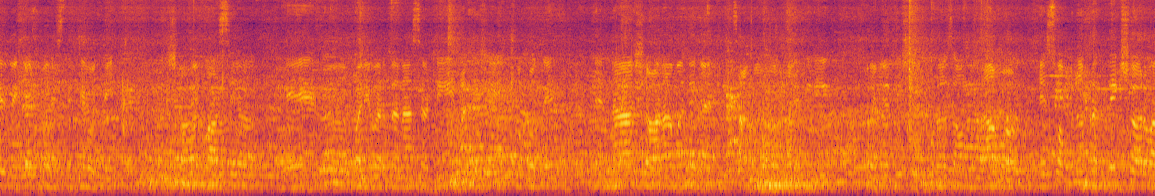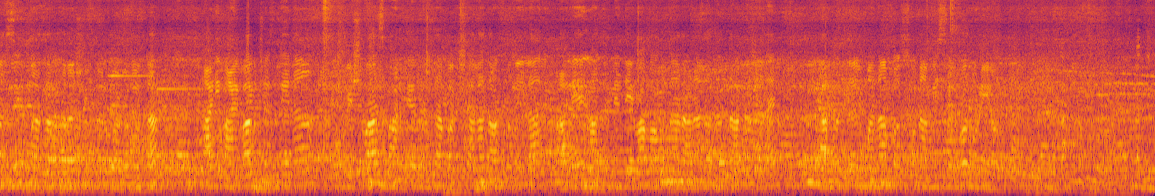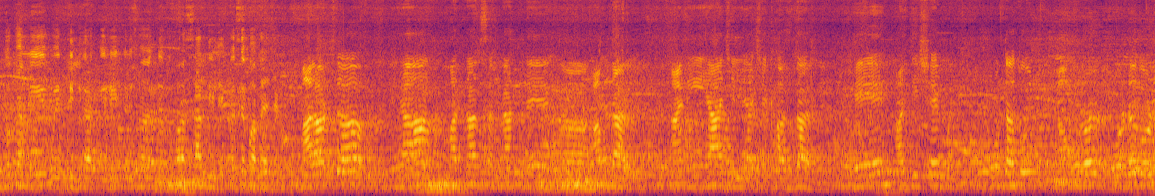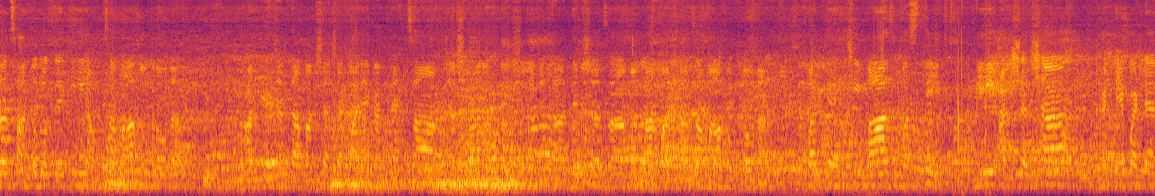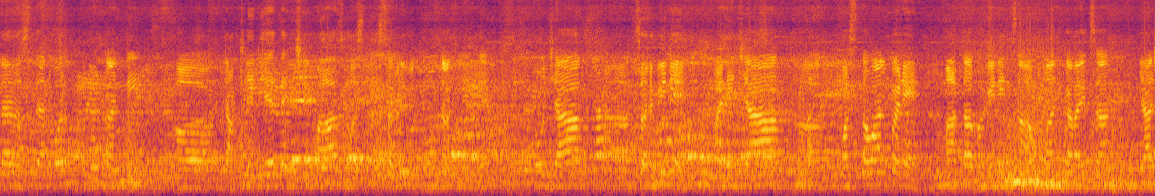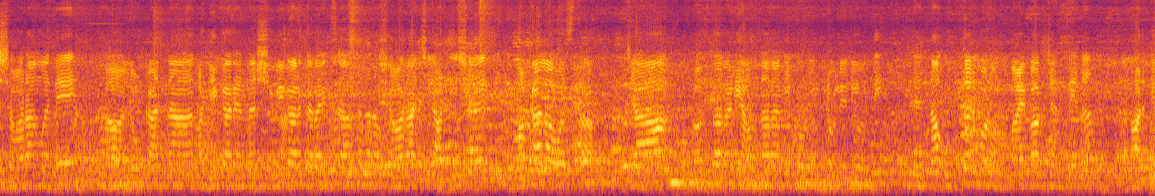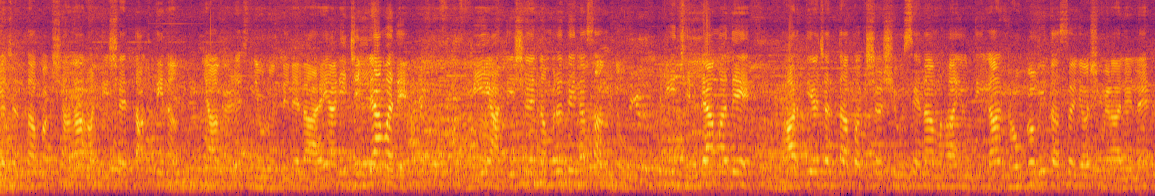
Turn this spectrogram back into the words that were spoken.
अतिशय बिकट परिस्थिती होती. शहरवासीय हे परिवर्तनासाठी अतिशय इच्छुक होते. त्यांना शहरामध्ये काहीतरी चांगलं काहीतरी प्रगतीशील पुढं जाऊन राहावं हे स्वप्न प्रत्येक शहरवासी माझा धाराशिवकर बघत होता. आणि मायबाप जनतेनं विश्वास भारतीय जनता पक्षाला दाखवलेला आहे. आदरणीय देवाभाऊंना राणाला दाखवलेला आहे. त्याबद्दल मनापासून प्रतिसाद दिले. कसे पाहतायचे मला वाटतं ह्या मतदारसंघातले आमदार आणि ह्या जिल्ह्याचे खासदार हे अतिशय पोटातून ओरड ओरडत ओरडत सांगत होते की आमचा माज उतरवणार भारतीय जनता पक्षाच्या कार्यकर्त्यांचा आमच्या शहराध्यक्ष जिल्हाध्यक्षाचा मतदार पाटलाचा माज उतरवणार पण त्यांची माज मस्ती ही अक्षरशः खड्डे पडलेल्या रस्त्यांवर लोकांनी टाकलेली आहे त्यांची मास मस्ती सगळी उतरून टाकलेली आहे. तो ज्या चरबीने आणि ज्या मस्तवालपणे माता भगिनींचा अपमान करायचा या शहरामध्ये लोकांना अधिकाऱ्यांना शिवीगाळ करायचा शहराची अतिशय मकाल अवस्था ज्या खासदार आणि आमदारांनी करून ठेवलेली होती त्यांना उत्तर म्हणून मायबाप जनतेनं भारतीय जनता पक्षाला अतिशय ताकदीनं यावेळेस निवडून दिलेला आहे. आणि जिल्ह्यामध्ये मी अतिशय नम्रतेनं सांगतो की जिल्ह्यामध्ये भारतीय जनता पक्ष शिवसेना महायुतीला घवघवीत असं यश मिळालेलं आहे.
